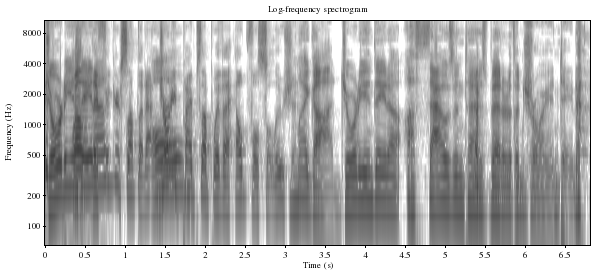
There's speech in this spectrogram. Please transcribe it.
Geordi and Well, Data. they figured something out. Geordi Oh. pipes up with a helpful solution. My God, Geordi and Data a thousand times better than Troi and Data.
